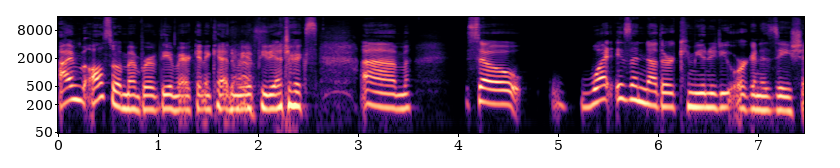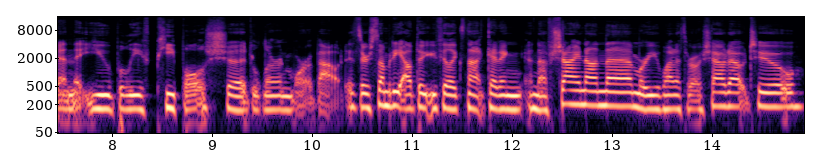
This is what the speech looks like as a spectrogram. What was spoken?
I'm also a member of the American Academy of Pediatrics. Um, so, what is another community organization that you believe people should learn more about? Is there somebody out there you feel like is not getting enough shine on them or you want to throw a shout out to?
